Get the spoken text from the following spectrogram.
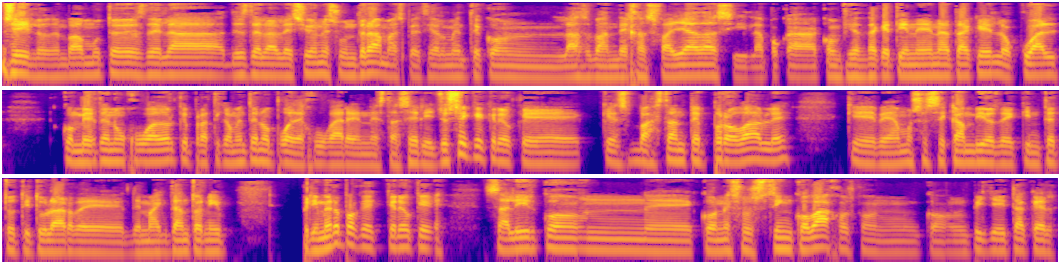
Sí, lo de Mbamute desde la, desde la lesión es un drama, especialmente con las bandejas falladas y la poca confianza que tiene en ataque, lo cual convierte en un jugador que prácticamente no puede jugar en esta serie. Yo sé que creo que, que es bastante probable que veamos ese cambio de quinteto titular de, de Mike D'Antoni Primero porque creo que salir con, eh, con esos cinco bajos, con, con PJ Tucker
